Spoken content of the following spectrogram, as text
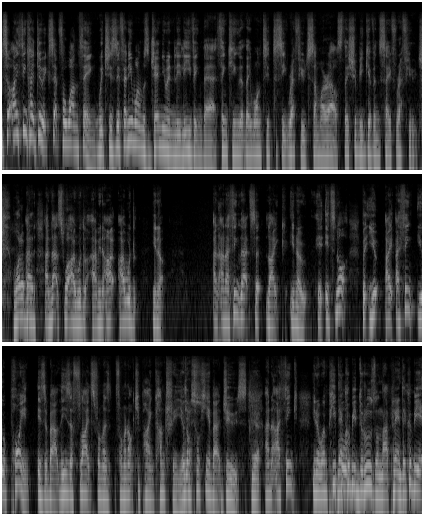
So I think I do, except for one thing, which is if anyone was genuinely leaving there thinking that they wanted to seek refuge somewhere else, they should be given safe refuge. What about- and, and that's what I would I mean I, I would you know and, and I think that's like you know it, it's not but you I, I think your point is about these are flights from a from an occupying country you're not talking about Jews Yeah. and I think you know when people There could be Druze on that plane. There could be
